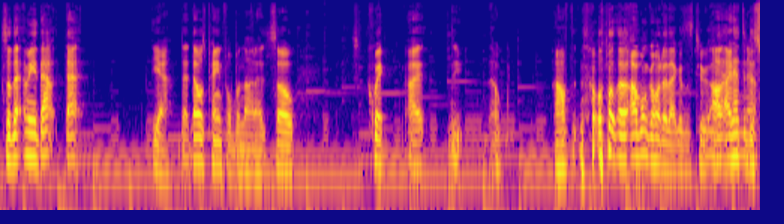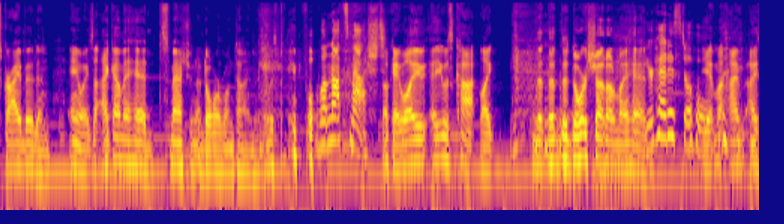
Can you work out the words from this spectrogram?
So that I mean that that yeah that that was painful, but not as so quick. I oh, to, I won't go into that because it's too. I'll, Yeah, I'd have to no. describe it. And anyways, I got my head smashed in a door one time, and it was painful. well, not smashed. Okay, well, it, it was caught. Like the, the the door shut on my head. Your head is still whole. yeah, my, I, I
